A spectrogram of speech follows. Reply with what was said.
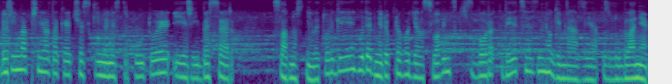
Do Říma přijel také český ministr kultury Jiří Beser. Slavnostní liturgii hudebně doprovodil slovinský sbor diecézního gymnázia z Lublaně.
